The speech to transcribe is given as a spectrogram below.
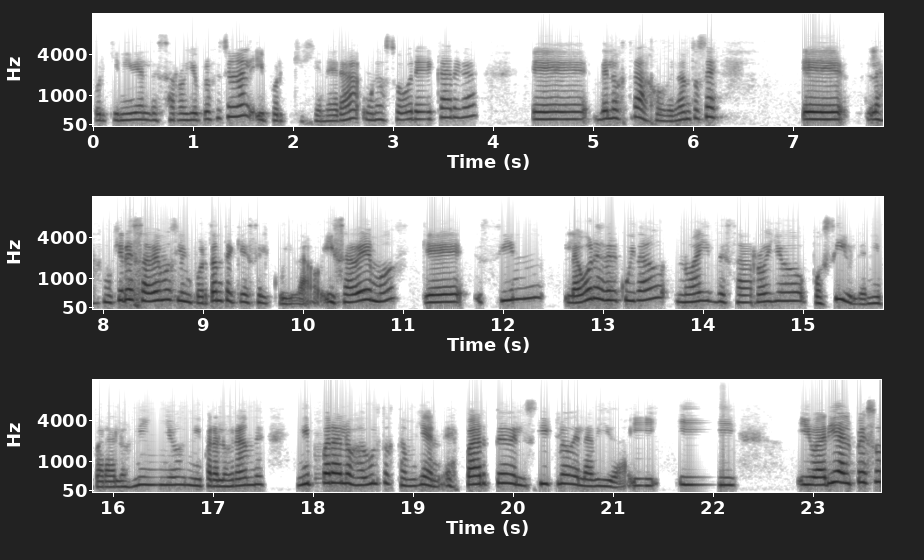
porque inhibe el desarrollo profesional y porque genera una sobrecarga eh, de los trabajos, ¿verdad? Entonces, eh, las mujeres sabemos lo importante que es el cuidado y sabemos que sin labores de cuidado no hay desarrollo posible, ni para los niños, ni para los grandes, ni para los adultos también. Es parte del ciclo de la vida y, varía el peso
